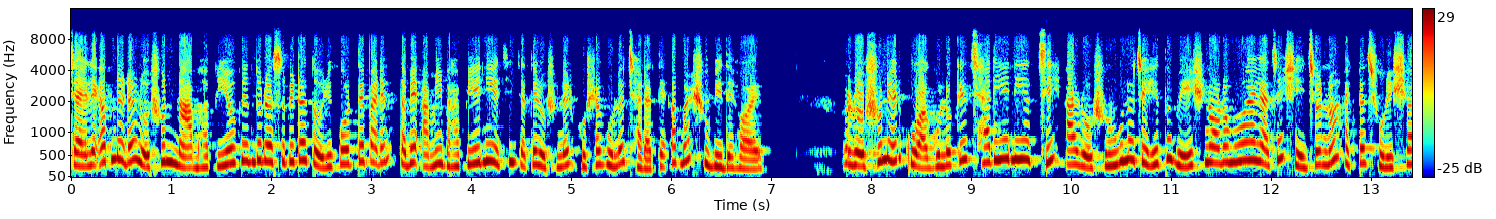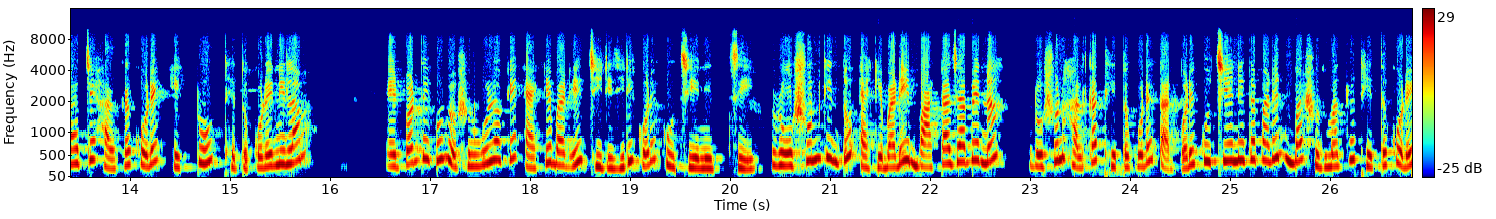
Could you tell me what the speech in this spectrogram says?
চাইলে আপনারা রসুন না ভাপিয়েও কিন্তু রেসিপিটা তৈরি করতে পারেন, তবে আমি ভাপিয়ে নিয়েছি যাতে রসুনের খোসাগুলো ছাড়াতে আমার সুবিধে হয়। রসুনের কোয়াগুলোকে ছাড়িয়ে নিয়েছি আর রসুনগুলো যেহেতু বেশ নরম হয়ে গেছে, সেই জন্য একটা ছুরির সাহায্যে হালকা করে একটু থেতো করে নিলাম। এরপর দেখুন রসুনগুলোকে একেবারে ঝিরিঝিরি করে কুচিয়ে নিচ্ছি। রসুন কিন্তু একেবারেই বাটা যাবে না। রসুন হালকা থেতো করে তারপরে কুচিয়ে নিতে পারেন বা শুধুমাত্র থেতো করে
